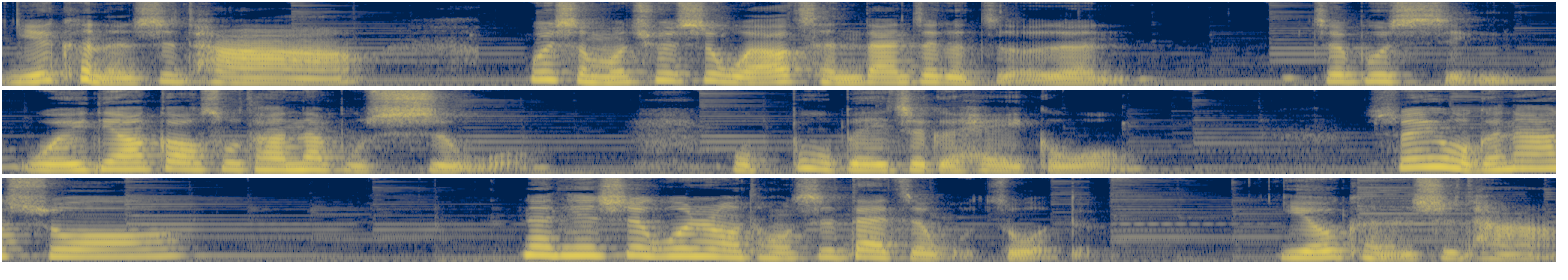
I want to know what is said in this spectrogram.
也可能是他，为什么却是我要承担这个责任？这不行，我一定要告诉他那不是我，我不背这个黑锅。所以我跟他说，那天是温柔同事带着我做的，也有可能是他。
